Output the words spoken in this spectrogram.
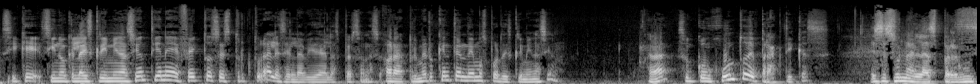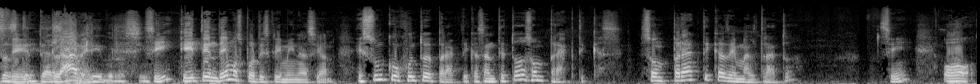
sí que, sino que la discriminación tiene efectos estructurales en la vida de las personas. Ahora, primero, ¿qué entendemos por discriminación? Es un conjunto de prácticas Esa es una de las preguntas que te hace el libro. Sí. sí, ¿qué entendemos por discriminación? Es un conjunto de prácticas, ante todo son prácticas. Son prácticas de maltrato, ¿sí? O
